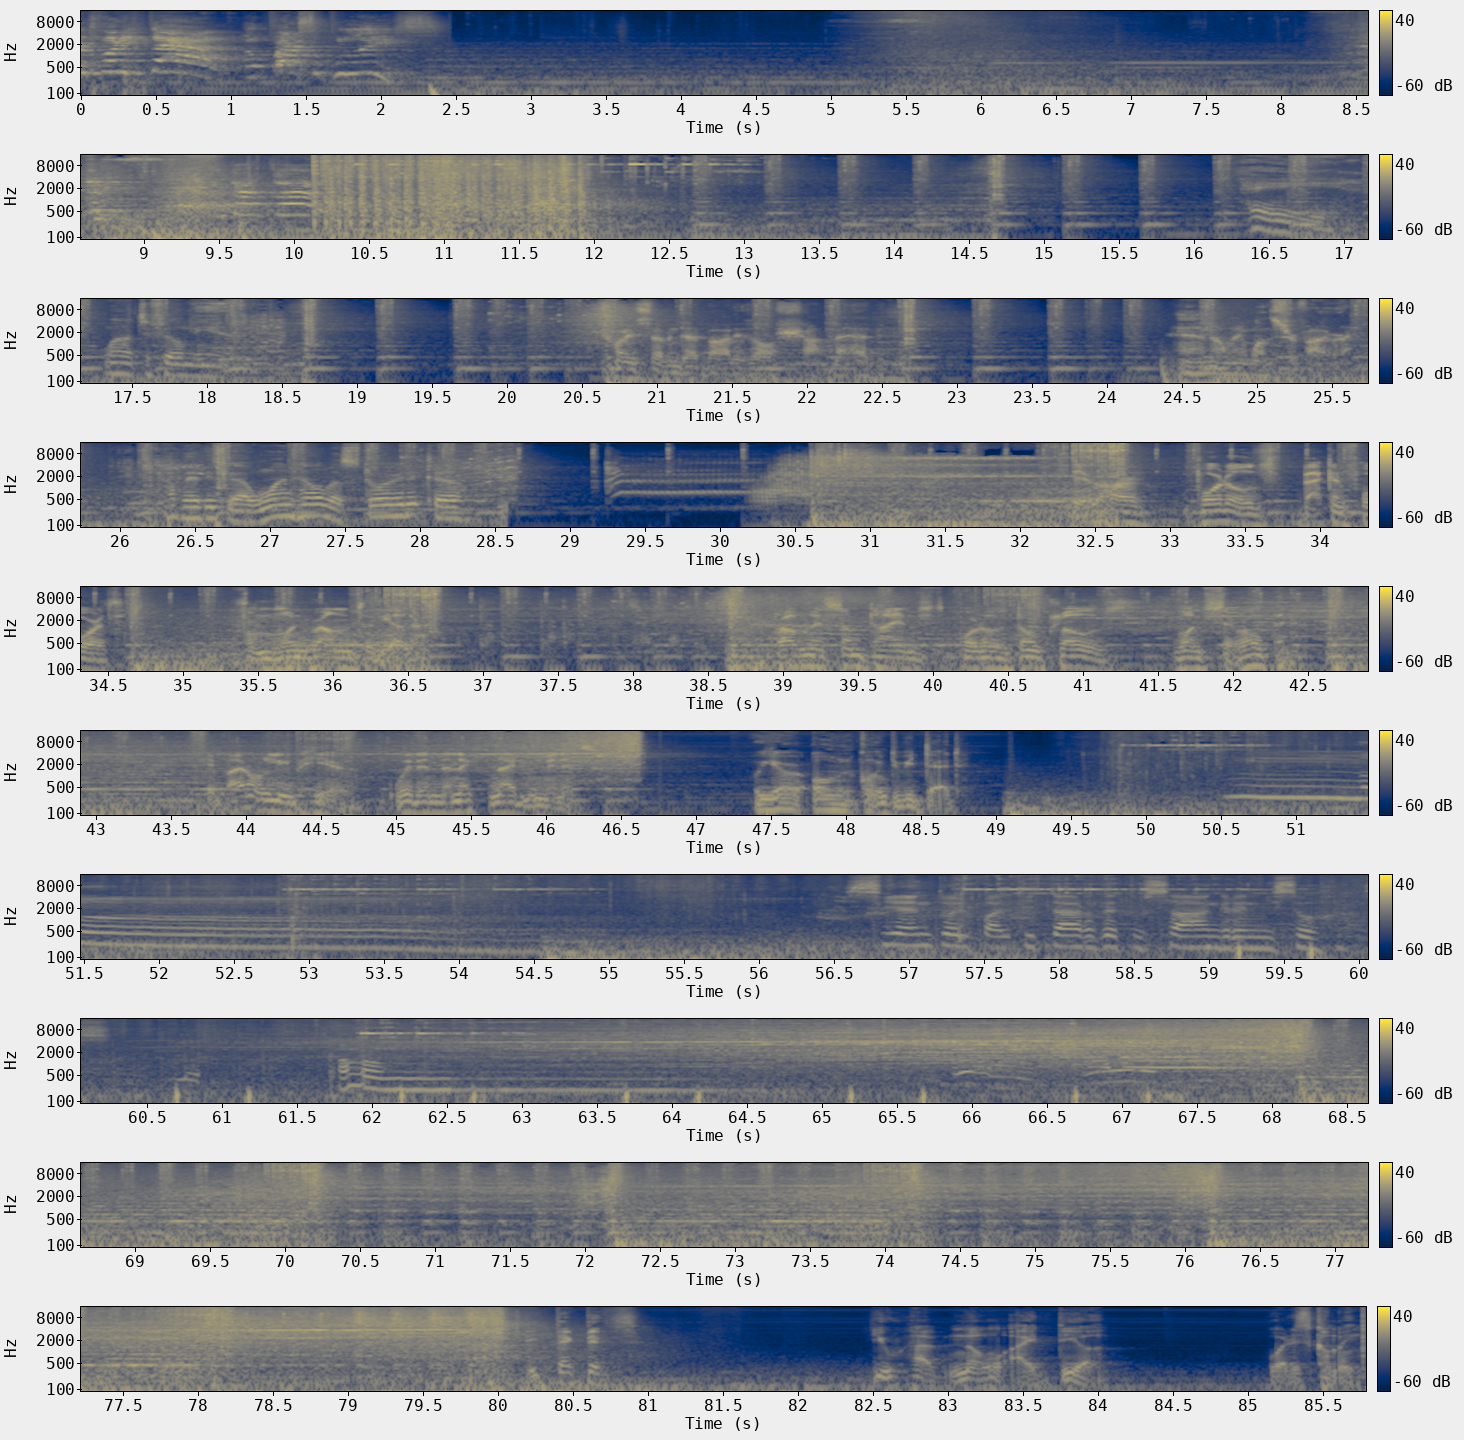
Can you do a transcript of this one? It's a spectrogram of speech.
Everybody down! El Paso Police! Get that! Hey, why don't you fill me in? 27 dead bodies, all shot in the head. And only one survivor. I bet he's got one hell of a story to tell. Portals back and forth from one realm to the other. Problem is sometimes portals don't close once they're open. If I don't leave here within the next 90 minutes, we are all going to be dead. Siento el palpitar de tu sangre en mis. You have no idea what is coming.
